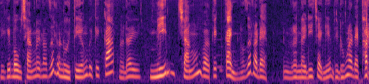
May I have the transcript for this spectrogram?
Thì cái bầu trắng này nó rất là nổi tiếng với cái cát ở đây mịn trắng và cái cảnh nó rất là đẹp. Lần này đi trải nghiệm thì đúng là đẹp thật,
